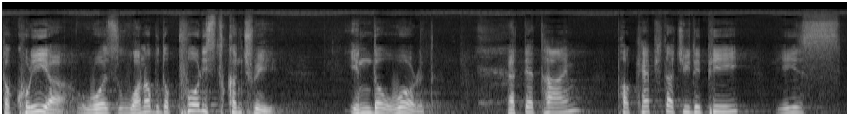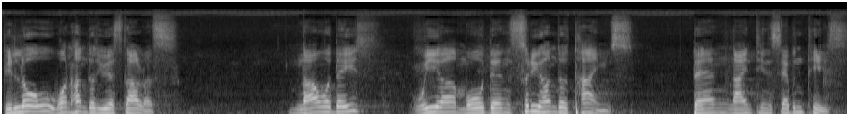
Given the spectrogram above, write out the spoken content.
the Korea was one of the poorest country in the world. At that time, per capita GDP is below 100 US dollars. Nowadays, we are more than 300 times than 1970s.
